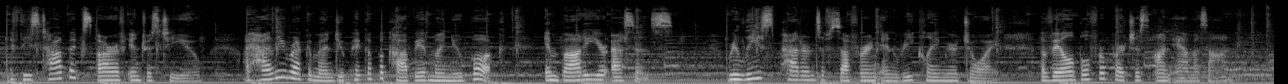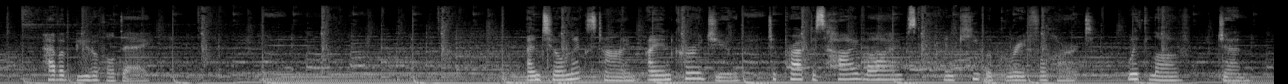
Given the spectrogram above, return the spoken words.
If these topics are of interest to you, I highly recommend you pick up a copy of my new book, Embody Your Essence Release Patterns of Suffering and Reclaim Your Joy, available for purchase on Amazon. Have a beautiful day. Until next time, I encourage you to practice high vibes and keep a grateful heart. With love, Jen.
